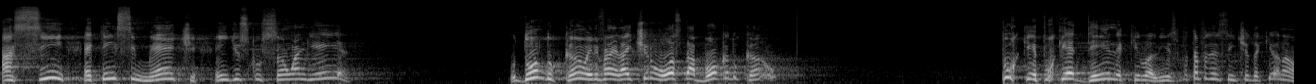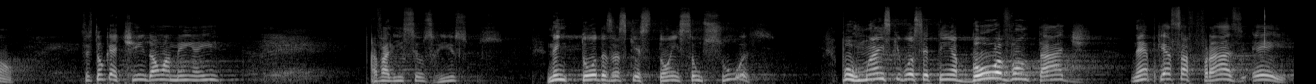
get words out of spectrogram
Assim é quem se mete em discussão alheia. O dono do cão, ele vai lá e tira o osso da boca do cão. Por quê? Porque é dele aquilo ali. Está fazendo sentido aqui ou não? Vocês estão quietinhos, dá um amém aí. Avalie seus riscos. Nem todas as questões são suas. Por mais que você tenha boa vontade, né? Porque essa frase, ei,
